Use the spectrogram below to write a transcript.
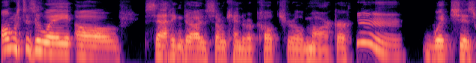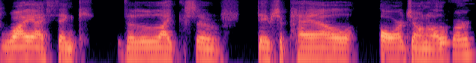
almost as a way of setting down some kind of a cultural marker. Hmm which is why I think the likes of Dave Chappelle or John Oliver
